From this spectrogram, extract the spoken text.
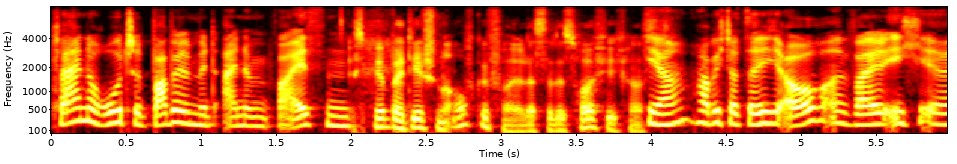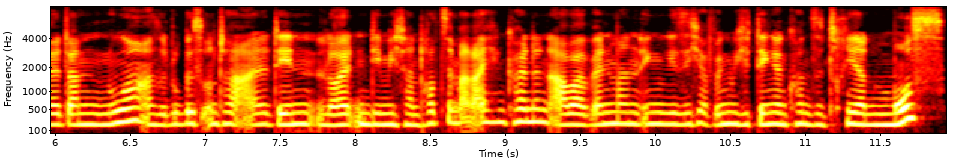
kleine rote Bubble mit einem weißen. Ist mir bei dir schon aufgefallen, dass du das häufig hast. Ja, habe ich tatsächlich auch, weil ich äh, dann nur, also du bist unter all den Leuten, die mich dann trotzdem erreichen können, aber wenn man irgendwie sich auf irgendwelche Dinge konzentrieren muss,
